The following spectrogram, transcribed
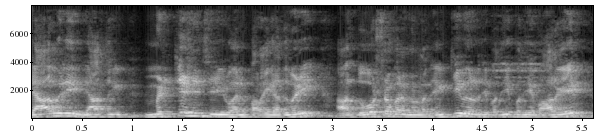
രാവിലെയും രാത്രിയും മെഡിറ്റേഷൻ ചെയ്യുവാൻ പറയുക. അതുവഴി ആ ദോഷപരമുള്ള നെഗറ്റീവ് എനർജി പതിയെ പതിയെ മാറുകയും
